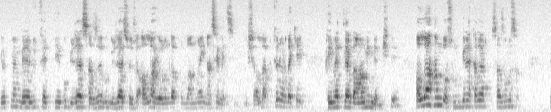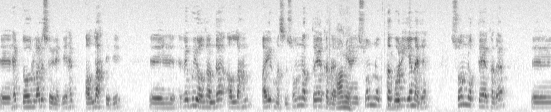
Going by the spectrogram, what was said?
Gökmen Bey'e lütfettiği bu güzel sazı, bu güzel sözü Allah yolunda kullanmayı nasip etsin inşallah. Bütün oradaki kıymetler de amin demişti. Allah'a hamdolsun bugüne kadar sazımız e, hep doğruları söyledi, hep Allah dedi. E, ve bu yoldan da Allah'ım ayırmasın. Son noktaya kadar, Amin. yani son nokta Amin. golü yemeden, son noktaya kadar e,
